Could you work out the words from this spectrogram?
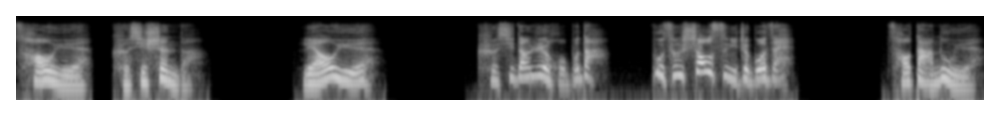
操曰：“可惜甚的。”辽曰：“可惜当日火不大，不曾烧死你这国贼。”操大怒曰：“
